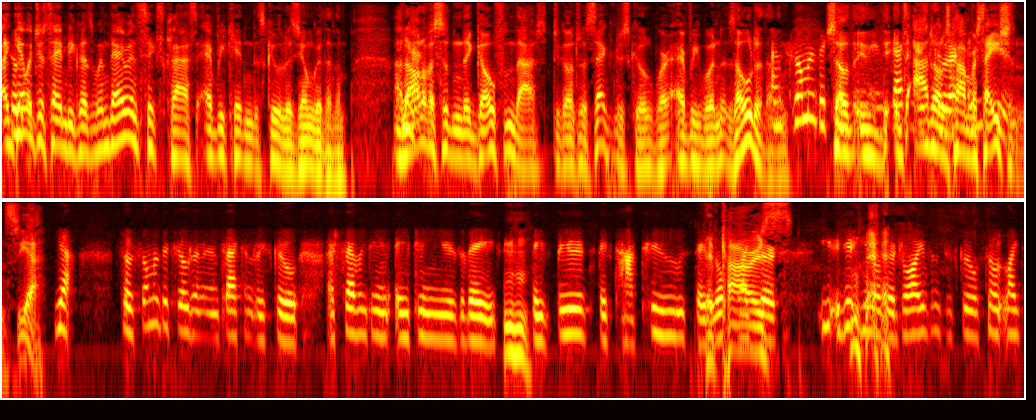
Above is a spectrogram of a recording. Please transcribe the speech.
I get what you're saying because when they're in sixth class, every kid in the school is younger than them, and all of a sudden they go from that to go into a secondary school where everyone is older than And them. some of the so it's adult conversations. Yeah. Yeah. So some of the children in secondary school are 17, 18 years of age. Mm-hmm. They've beards, they've tattoos, they They've look cars. like they're, you, you know, they're driving to school. So like,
